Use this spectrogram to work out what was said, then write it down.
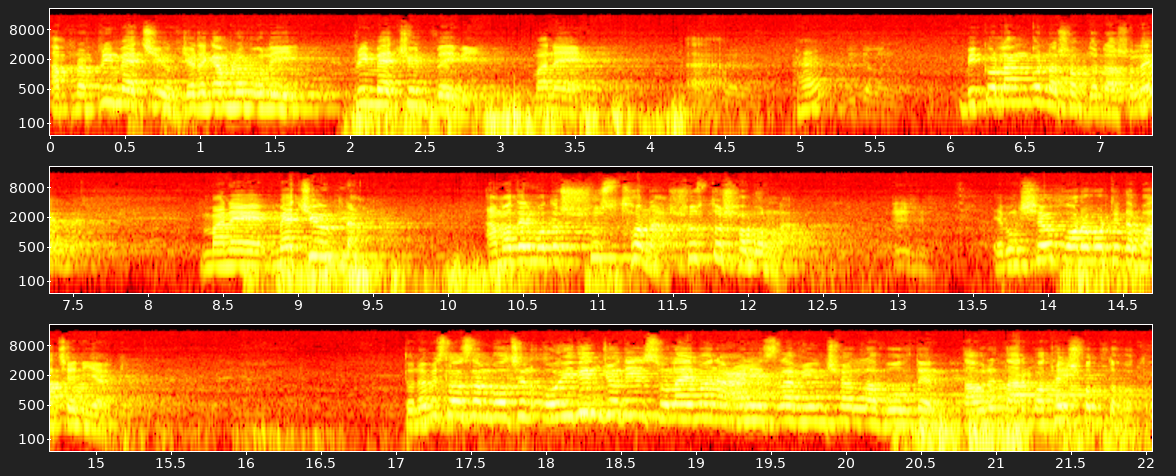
আপনার প্রিম্যাচিউর যেটাকে আমরা বলি প্রিম্যাচিউর বেবি মানে হ্যাঁ? বিকলাঙ্গ না শব্দটা আসলে? মানে ম্যাচিউর না। আমাদের মতো সুস্থ না, সুস্থ সবল না। এবং সেও পরবর্তীতে বাঁচেনি আর কি। তো নবী সাল্লাম বলছেন, ওই দিন যদি সুলাইমান আলী ইসলাম ইনশাল্লাহ বলতেন, তাহলে তার কথাই সত্য হতো।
